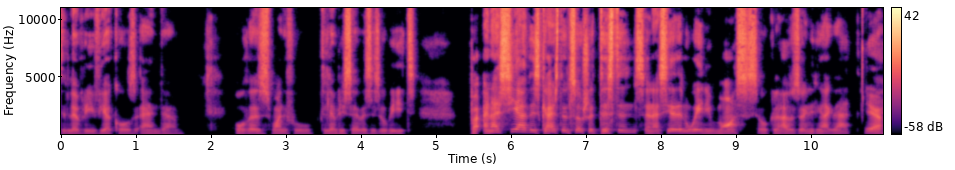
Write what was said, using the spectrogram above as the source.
delivery vehicles and um all those wonderful delivery services, Uber Eats. But and I see how these guys don't social distance, and I see they don't wear any masks or gloves or anything like that. Yeah,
